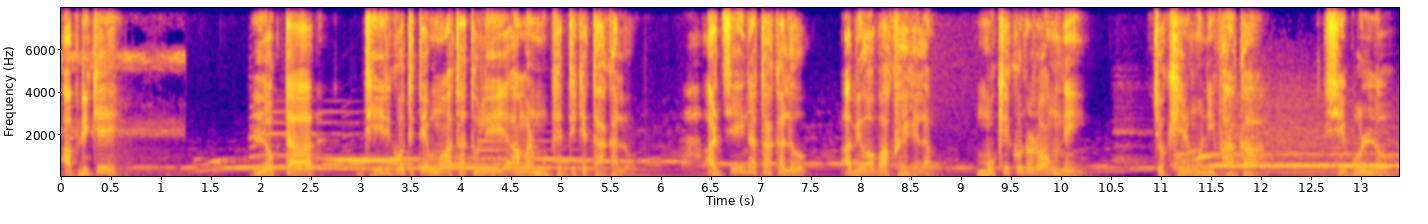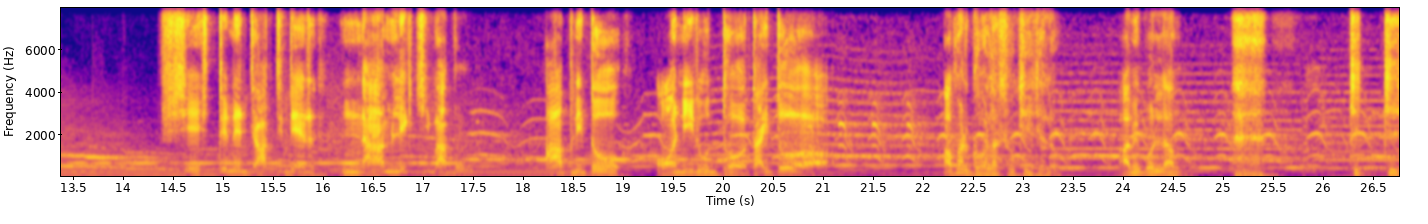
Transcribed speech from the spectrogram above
আপনি কে? লোকটা ধীর গতিতে মাথা তুলে আমার মুখের দিকে তাকালো। আর যেই না তাকালো আমি অবাক হয়ে গেলাম। মুখে কোনো রং নেই চোখের মনি ফাঁকা। সে বলল শেষ ট্রেনের যাত্রীদের নাম লিখছি বাবু। আপনি তো অনিরুদ্ধ তাই তো? আমার গলা শুকিয়ে গেল। আমি বললাম হ্যাঁ কি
